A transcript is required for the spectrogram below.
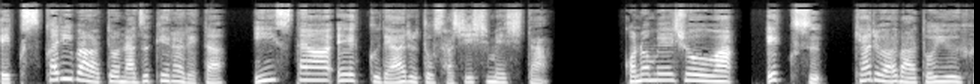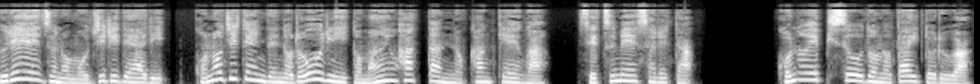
エクスカリバーと名付けられたイースターエッグであると指し示した。この名称は X、キャルアバーというフレーズのもじりであり、この時点でのローリーとマンハッタンの関係が説明された。このエピソードのタイトルは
